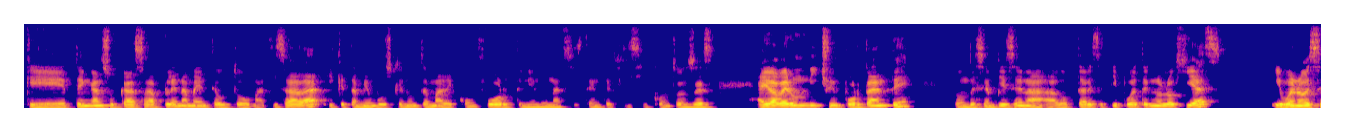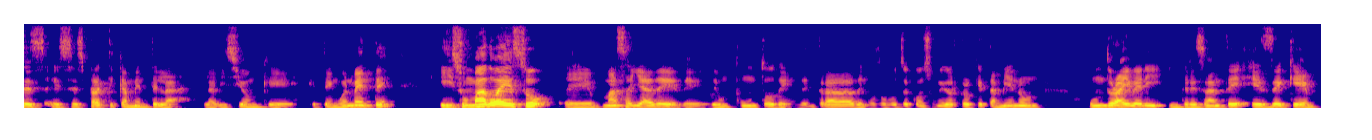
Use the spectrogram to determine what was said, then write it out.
que tengan su casa plenamente automatizada y que también busquen un tema de confort teniendo un asistente físico. Entonces, ahí va a haber un nicho importante donde se empiecen a adoptar este tipo de tecnologías y bueno, esa es, prácticamente la, visión que, tengo en mente. Y sumado a eso, eh, más allá de, un punto de, entrada de los robots de consumidor, creo que también un, driver interesante es de que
